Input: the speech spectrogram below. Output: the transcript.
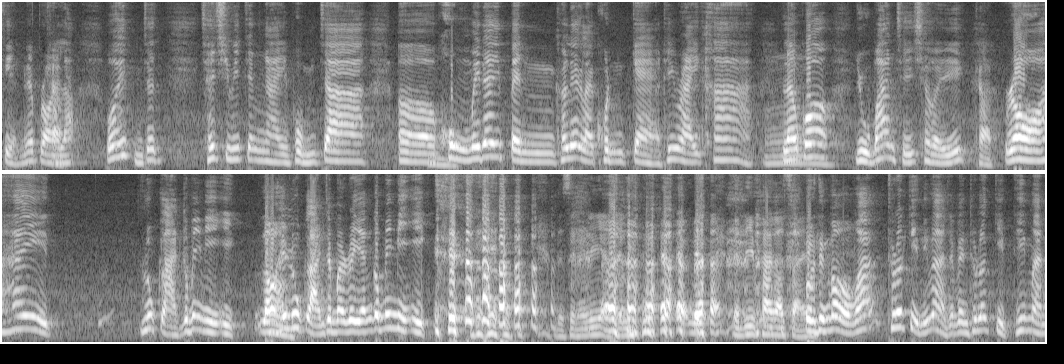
ษียณเรียบร้อยครับแล้วว่าเฮ้ยผมจะใช้ชีวิตยังไง ผมจะเอ่ออคงไม่ได้เป็นเขาเรียกอะไรคนแก่ที่ไร้ค่า แล้วก็อยู่บ้านเฉยครับๆรอให้ลูกหลานก็ไม่มีอีก รอให้ลูกหลานจะมาเลี้ยงก็ไม่มีอีกเดอะซีนารีอาจจะเป็นที่พักอาศัยผมถึงบอกว่าธุรกิจนี้มันอาจจะเป็นธุรกิจที่มัน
